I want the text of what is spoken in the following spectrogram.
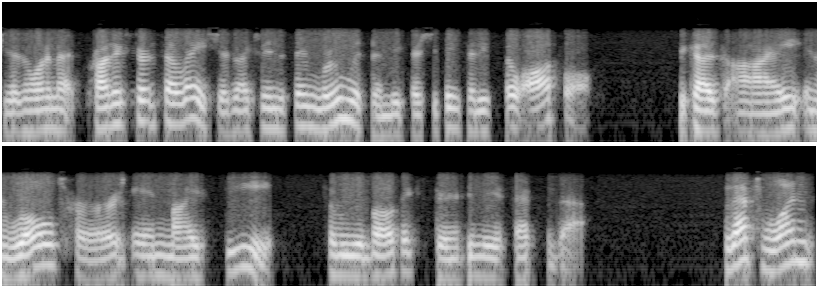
She doesn't want him at Project Search LA. She doesn't like actually in the same room with him because she thinks that he's so awful. Because I enrolled her in my seed. So we were both experiencing the effects of that. So that's one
